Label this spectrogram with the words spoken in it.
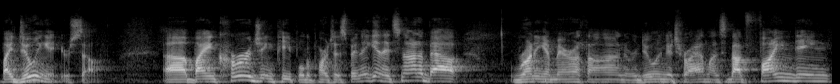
By doing it yourself, uh, by encouraging people to participate. And again, it's not about running a marathon or doing a triathlon. It's about finding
